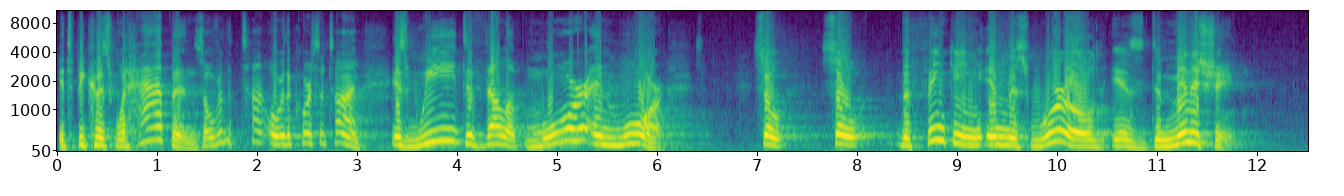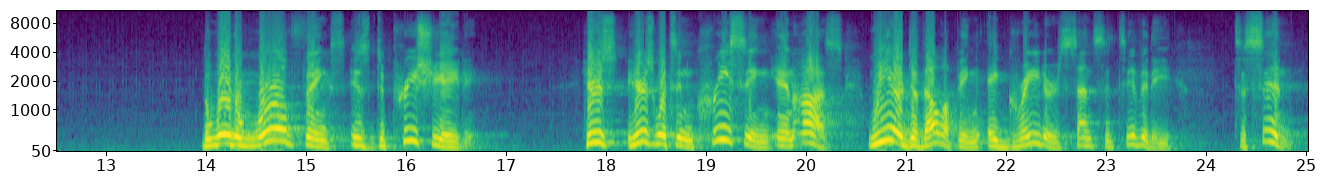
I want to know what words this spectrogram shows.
it's because what happens over the, time, over the course of time is we develop more and more. So, so the thinking in this world is diminishing. The way the world thinks is depreciating. Here's, here's what's increasing in us we are developing a greater sensitivity to sin.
